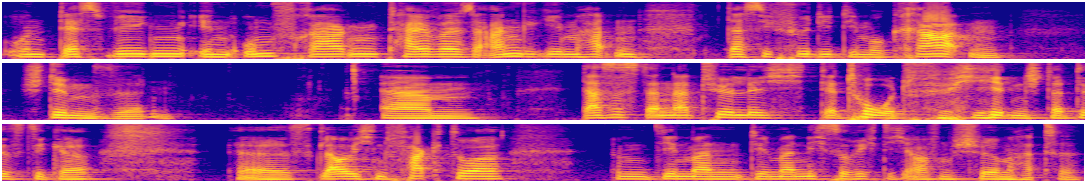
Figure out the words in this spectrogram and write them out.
und deswegen in Umfragen teilweise angegeben hatten, dass sie für die Demokraten stimmen würden. Ähm, das ist dann natürlich der Tod für jeden Statistiker. Äh, ist, glaube ich, ein Faktor, ähm, den, man, den man nicht so richtig auf dem Schirm hatte.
